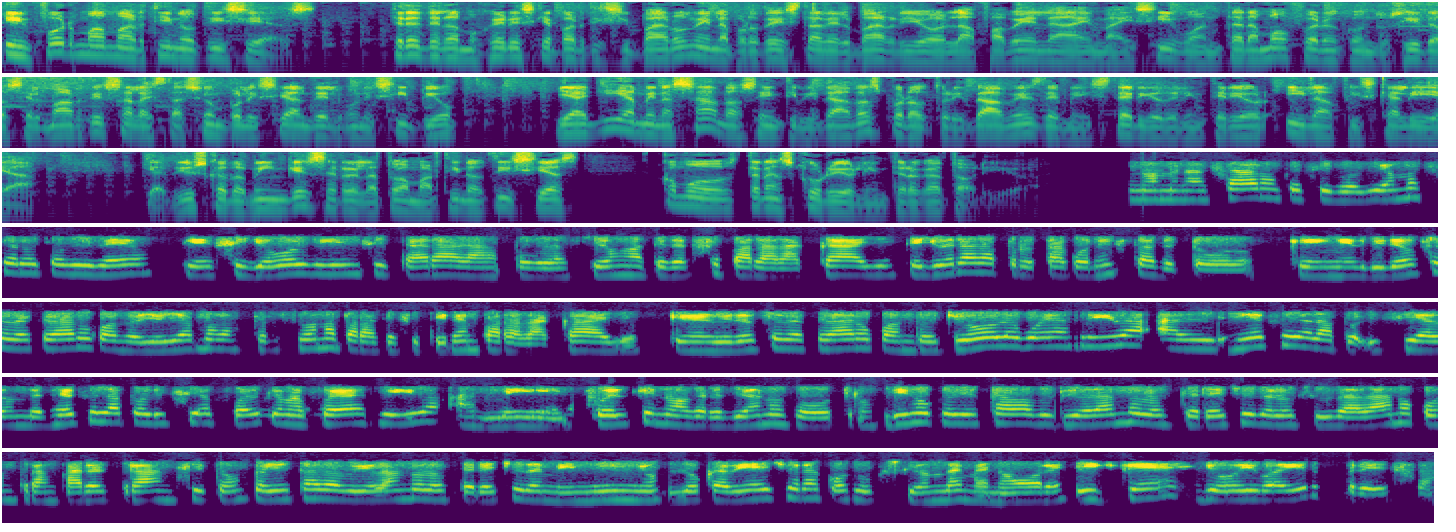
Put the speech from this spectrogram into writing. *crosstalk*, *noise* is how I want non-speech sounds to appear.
Informa Martín Noticias. Tres de las mujeres que participaron en la protesta del barrio La Favela en Maicí, Guantánamo, fueron conducidas el martes a la estación policial del municipio y allí amenazadas e intimidadas por autoridades del Ministerio del Interior y la Fiscalía. Yadiuska Domínguez relató a Martín Noticias cómo transcurrió el interrogatorio. Me amenazaron que si volvíamos a hacer otro video, que si yo volvía a incitar a la población a tirarse para la calle, que yo era la protagonista de todo, que en el video se ve claro cuando yo llamo a las personas para que se tiren para la calle, que en el video se ve claro cuando yo le voy arriba al jefe de la policía, donde el jefe de la policía fue el que me fue arriba a mí, fue el que nos agredió a nosotros. Dijo que yo estaba violando los derechos de los ciudadanos con trancar el tránsito, que yo estaba violando los derechos de mis niños, lo que había hecho era corrupción de menores y que yo iba a ir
